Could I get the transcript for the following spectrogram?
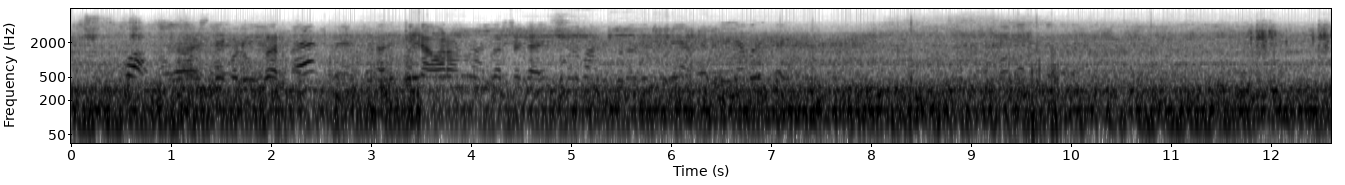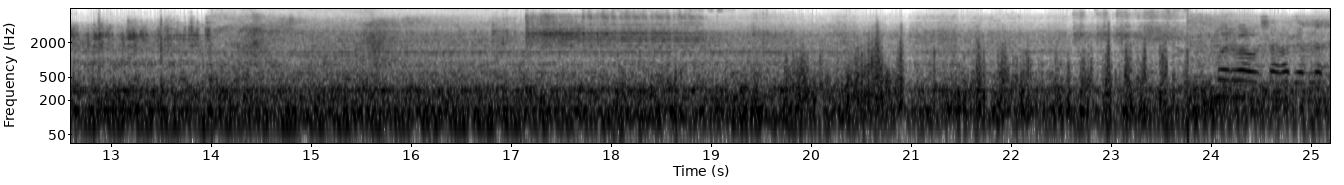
ગાઈસ દેખો ડુંગર હે મીઠાવાળાનો ડુંગર છે ગાઈસ મરવા સાહેબ એમ લખી જાય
